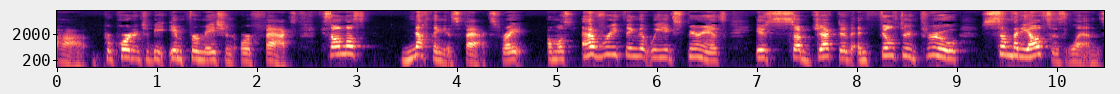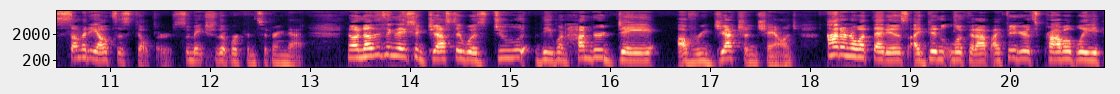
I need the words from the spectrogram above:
uh, purported to be information or facts. It's almost nothing is facts, right? Almost everything that we experience is subjective and filtered through somebody else's lens, somebody else's filters. So make sure that we're considering that. Now, another thing they suggested was do the 100 day of rejection challenge. I don't know what that is. I didn't look it up. I figure it's probably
